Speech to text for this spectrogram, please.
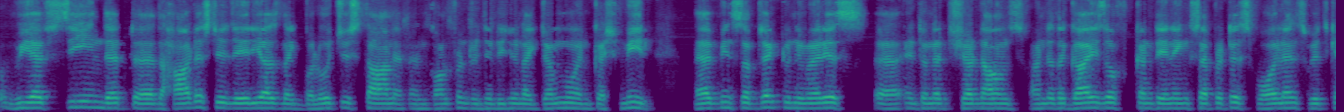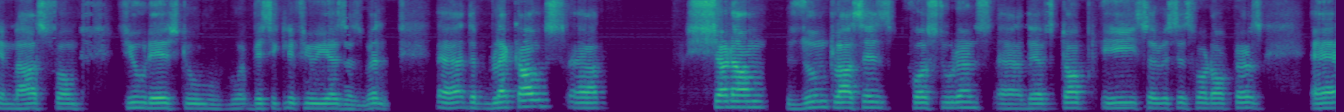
we have seen that uh, the hardest hit areas like Balochistan and, and conflict region, region like Jammu and Kashmir have been subject to numerous uh, internet shutdowns under the guise of containing separatist violence, which can last from few days to basically few years as well. Uh, the blackouts uh, shut down Zoom classes for students. Uh, they have stopped e-services for doctors uh,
